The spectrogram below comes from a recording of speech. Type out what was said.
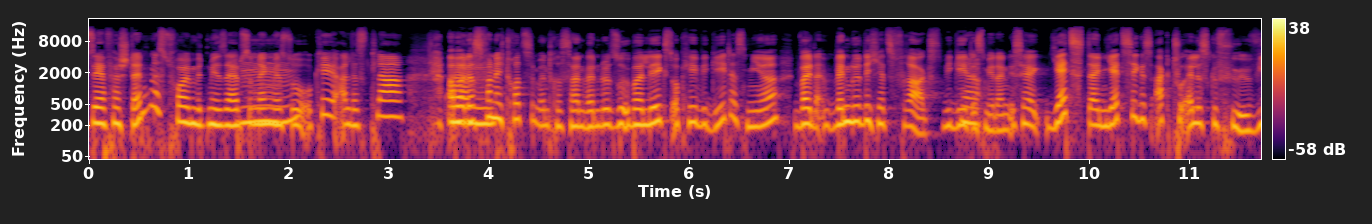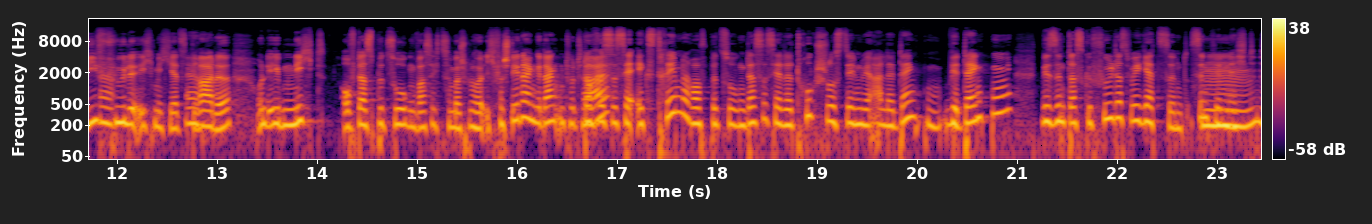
sehr verständnisvoll mit mir selbst und denke mir so, okay, alles klar. Aber das Ähm, fand ich trotzdem interessant, wenn du so überlegst, okay, wie geht es mir? Weil wenn du dich jetzt fragst, wie geht Ja. es mir, dann ist ja jetzt dein jetziges aktuelles Gefühl, wie Ja. fühle ich mich jetzt Ja. gerade und eben nicht auf das bezogen, was ich zum Beispiel heute. Ich verstehe deinen Gedanken total. Doch, es ist ja extrem darauf bezogen. Das ist ja der Trugschluss, den wir alle denken. Wir denken, wir sind das Gefühl, das wir jetzt sind. Sind wir Mhm. nicht.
